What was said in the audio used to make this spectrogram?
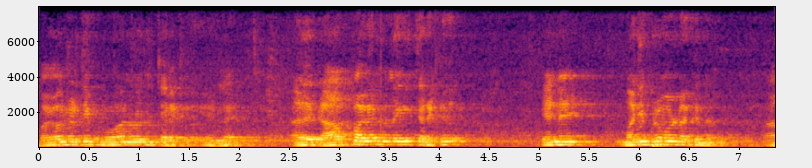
ഭഗവാന്റെ അടുത്തേക്ക് പോകാനുള്ളൊരു തിരക്ക്. ഉള്ള അത് രാപ്പകലുള്ള ഈ തിരക്ക് എന്നെ മതിഭ്രമം ഉണ്ടാക്കുന്ന ആ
